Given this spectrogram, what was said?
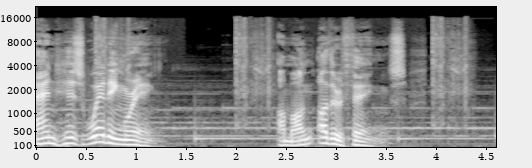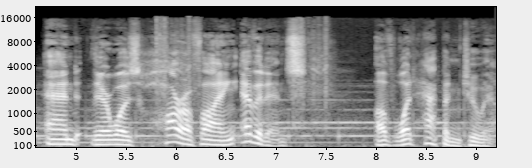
and his wedding ring, among other things. And there was horrifying evidence of what happened to him.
